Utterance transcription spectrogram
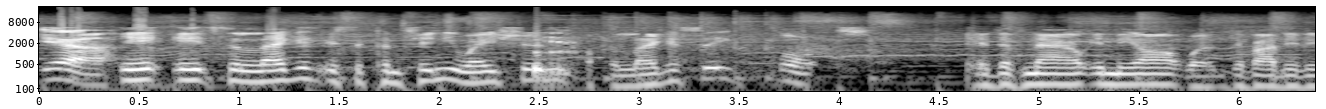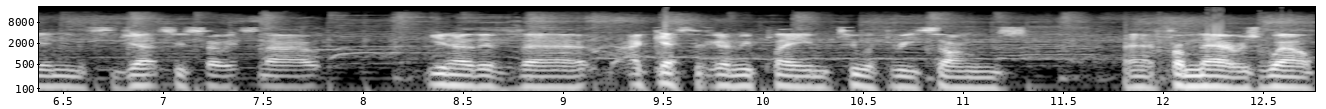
Yeah. It, it's the legacy. It's the continuation of the legacy, but uh, they've now in the artwork they've added in the Senjutsu, so it's now, you know, they've. Uh, I guess they're going to be playing two or three songs uh, from there as well.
